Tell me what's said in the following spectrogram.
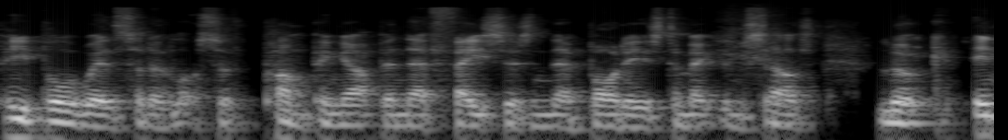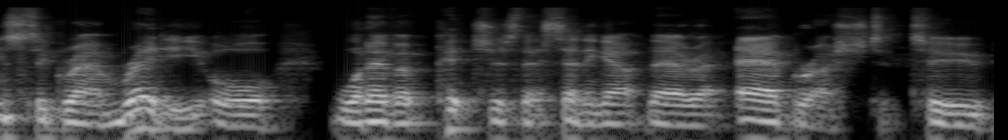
people with sort of lots of pumping up in their faces and their bodies to make themselves look Instagram ready, or whatever pictures they're sending out there are airbrushed to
